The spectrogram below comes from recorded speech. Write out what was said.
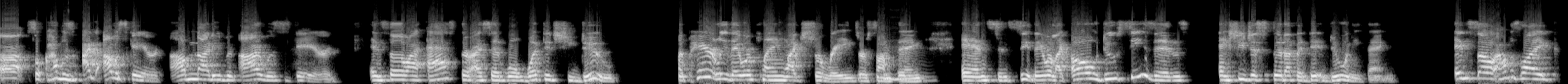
uh, so I was, I, I was scared. I'm not even, I was scared. And so I asked her, I said, well, what did she do? Apparently they were playing like charades or something. Mm-hmm. And since they were like, oh, do seasons. And she just stood up and didn't do anything. And so I was like,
